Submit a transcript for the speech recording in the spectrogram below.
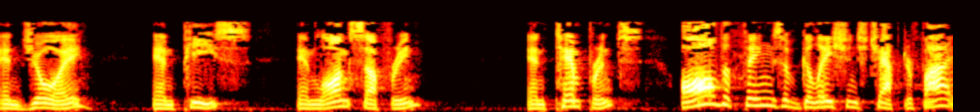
and joy and peace and long suffering and temperance, all the things of Galatians chapter 5.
